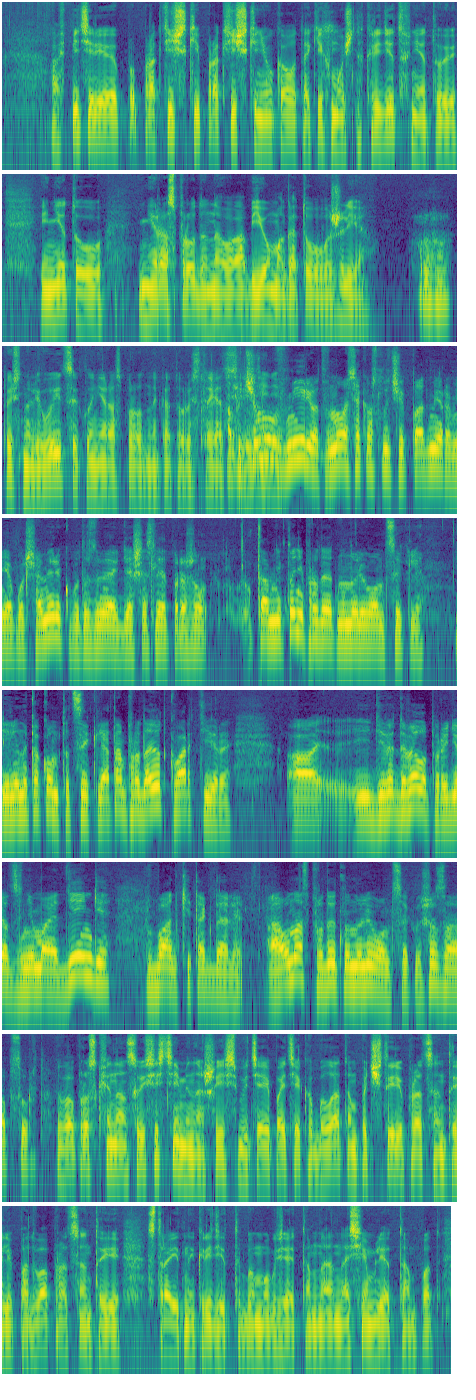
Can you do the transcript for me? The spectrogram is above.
А в Питере практически, практически ни у кого таких мощных кредитов нету и, и нету нераспроданного объема готового жилья. Угу. То есть нулевые циклы не распроданные, которые стоят а в середине. почему в мире, вот, ну, во всяком случае, под миром, я больше Америку подразумеваю, где я 6 лет прожил, там никто не продает на нулевом цикле или на каком-то цикле, а там продают квартиры. а, и девелопер идет, занимает деньги в банке и так далее. А у нас продают на нулевом цикле. Что за абсурд? Вопрос к финансовой системе нашей. Если бы у тебя ипотека была там по 4% или по 2%, и строительный кредит ты бы мог взять там на, на 7 лет там под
